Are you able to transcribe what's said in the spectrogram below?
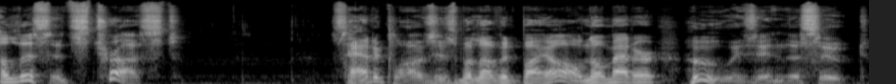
elicits trust. Santa Claus is beloved by all, no matter who is in the suit.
